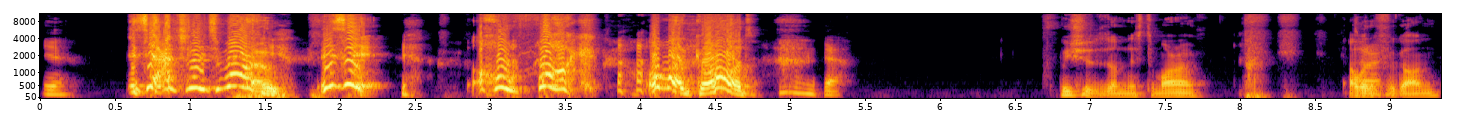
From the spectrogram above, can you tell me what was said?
Yeah. Is it actually tomorrow? Yeah. Is it? Yeah. Oh fuck! Oh my god! Yeah. We should have done this tomorrow. I would have forgotten.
